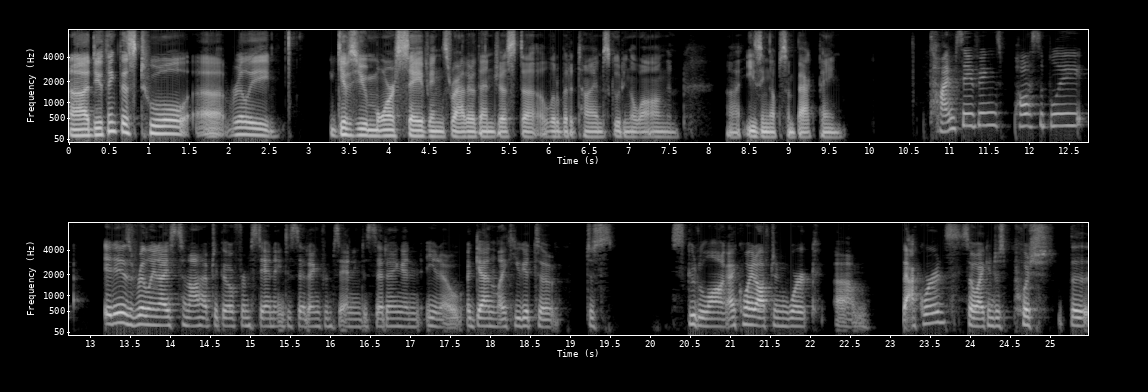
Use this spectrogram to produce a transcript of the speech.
uh, do you think this tool uh, really gives you more savings rather than just uh, a little bit of time scooting along and uh, easing up some back pain? Time savings, possibly. It is really nice to not have to go from standing to sitting from standing to sitting and you know again like you get to just scoot along. I quite often work um, backwards so i can just push the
